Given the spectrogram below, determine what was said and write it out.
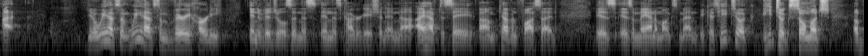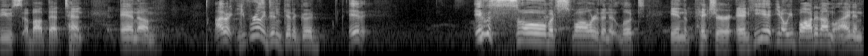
I, you know, we have some we have some very hardy individuals in this in this congregation, and uh, I have to say, um, Kevin Fosside is is a man amongst men because he took he took so much abuse about that tent, and um, I don't. You really didn't get a good it. It was so much smaller than it looked in the picture, and he had you know he bought it online and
